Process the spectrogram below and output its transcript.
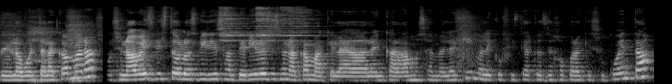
doy la vuelta a la cámara. Por si no habéis visto los vídeos anteriores, es una cama que la, encargamos a Maleki, Malek Oficial, que os dejo por aquí su cuenta.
